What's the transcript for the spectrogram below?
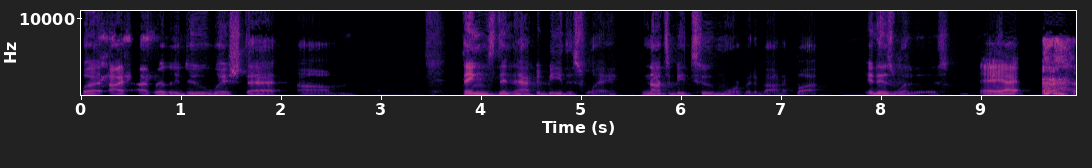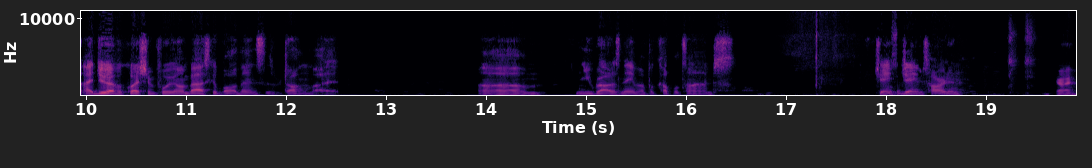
but I I really do wish that um things didn't have to be this way. Not to be too morbid about it, but it is what it is. Hey, I I do have a question for you on basketball. Then, since we're talking about it, um, you brought his name up a couple times. James James Harden. Okay.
